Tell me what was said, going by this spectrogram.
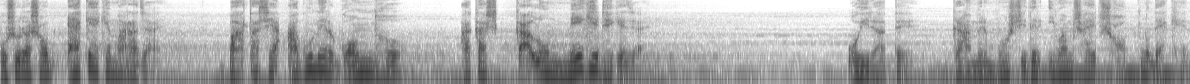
পশুরা সব একে একে মারা যায়। বাতাসে আগুনের গন্ধ, আকাশ কালো মেঘে ঢেকে যায়। ওই রাতে গ্রামের মসজিদের ইমাম সাহেব স্বপ্ন দেখেন।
